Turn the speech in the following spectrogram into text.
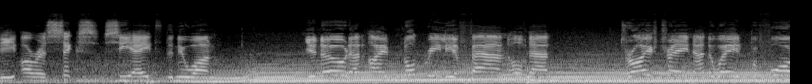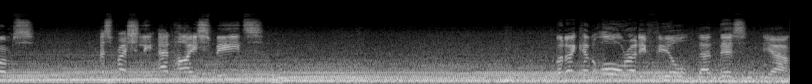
the RS6 C8, the new one, you know that I'm not really a fan of that drivetrain and the way it performs, especially at high speeds. But I can already feel that this, yeah,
